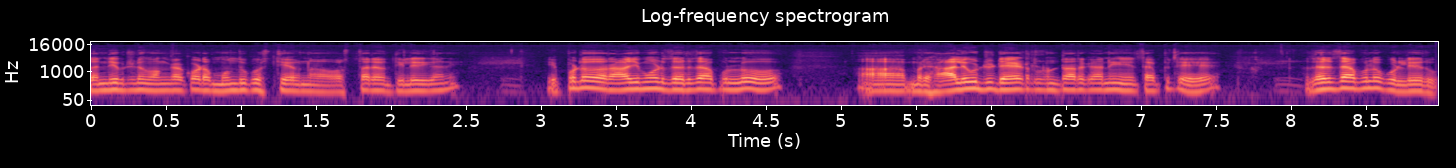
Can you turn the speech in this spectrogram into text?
సందీప్ రెడ్డి వంగ కూడా ముందుకు వస్తే ఏమన్నా వస్తారేమో తెలియదు కానీ ఇప్పుడు రాజమౌళి దరిదాపుల్లో మరి హాలీవుడ్ డైరెక్టర్లు ఉంటారు కానీ తప్పితే దరిదాపుల్లో కూడా లేరు.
